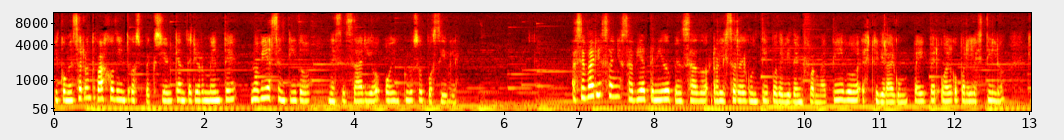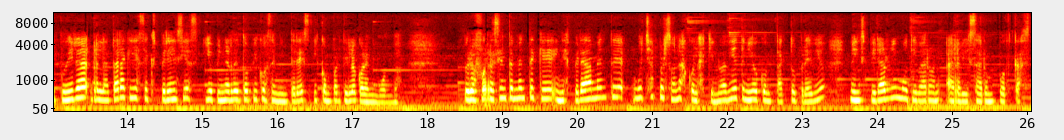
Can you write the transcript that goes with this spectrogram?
y comenzar un trabajo de introspección que anteriormente no había sentido necesario o incluso posible. Hace varios años había tenido pensado realizar algún tipo de video informativo, escribir algún paper o algo por el estilo que pudiera relatar aquellas experiencias y opinar de tópicos de mi interés y compartirlo con el mundo. Pero fue recientemente que, inesperadamente, muchas personas con las que no había tenido contacto previo me inspiraron y motivaron a realizar un podcast.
